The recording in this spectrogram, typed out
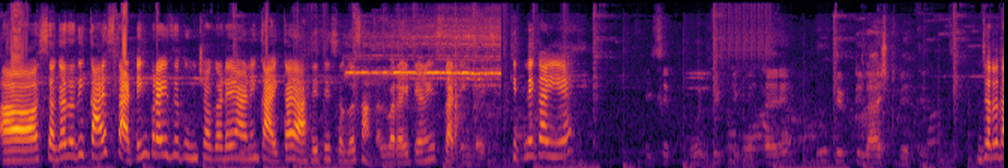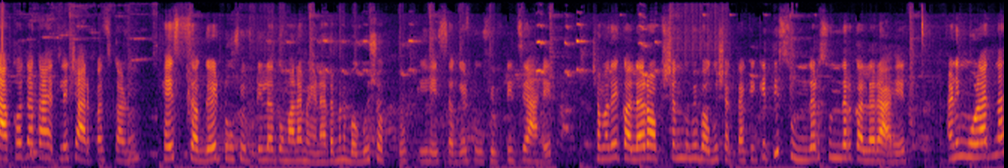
सगळ्यात आधी काय स्टार्टिंग प्राइस आहे तुमच्याकडे आणि काय काय आहे ते सगळं सांगाल? व्हरायटी आणि स्टार्टिंग प्राइस कितने काय आहे इसे 450 बोलता 250 लास्ट देते। जरा दाखवता का यातले चार पाच काढून? हे सगळे टू फिफ्टीला तुम्हाला मिळणार आपण बघू शकतो की हे सगळे टू फिफ्टीचे आहेत. त्याच्यामध्ये कलर ऑप्शन तुम्ही बघू शकता की किती सुंदर सुंदर कलर आहेत. आणि मुळात ना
